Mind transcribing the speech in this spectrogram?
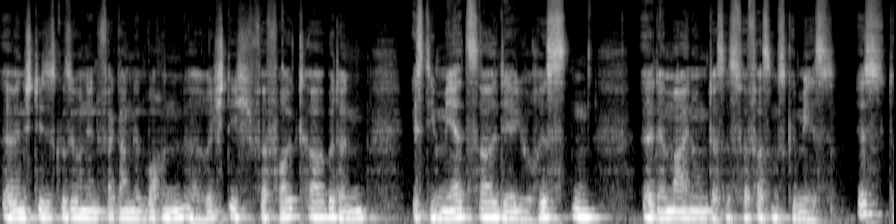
Äh, wenn ich die Diskussion in den vergangenen Wochen äh, richtig verfolgt habe, dann ist die Mehrzahl der Juristen der Meinung, dass es verfassungsgemäß ist.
